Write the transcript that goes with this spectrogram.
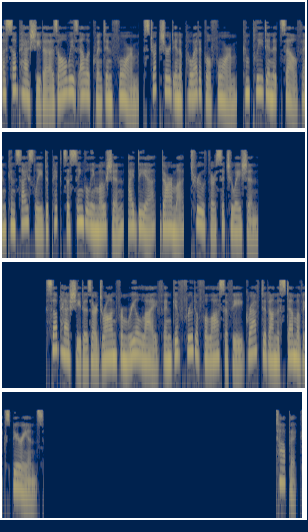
A subhashita is always eloquent in form, structured in a poetical form, complete in itself and concisely depicts a single emotion, idea, dharma, truth or situation. Subhashitas are drawn from real life and give fruit of philosophy grafted on the stem of experience. Topic.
